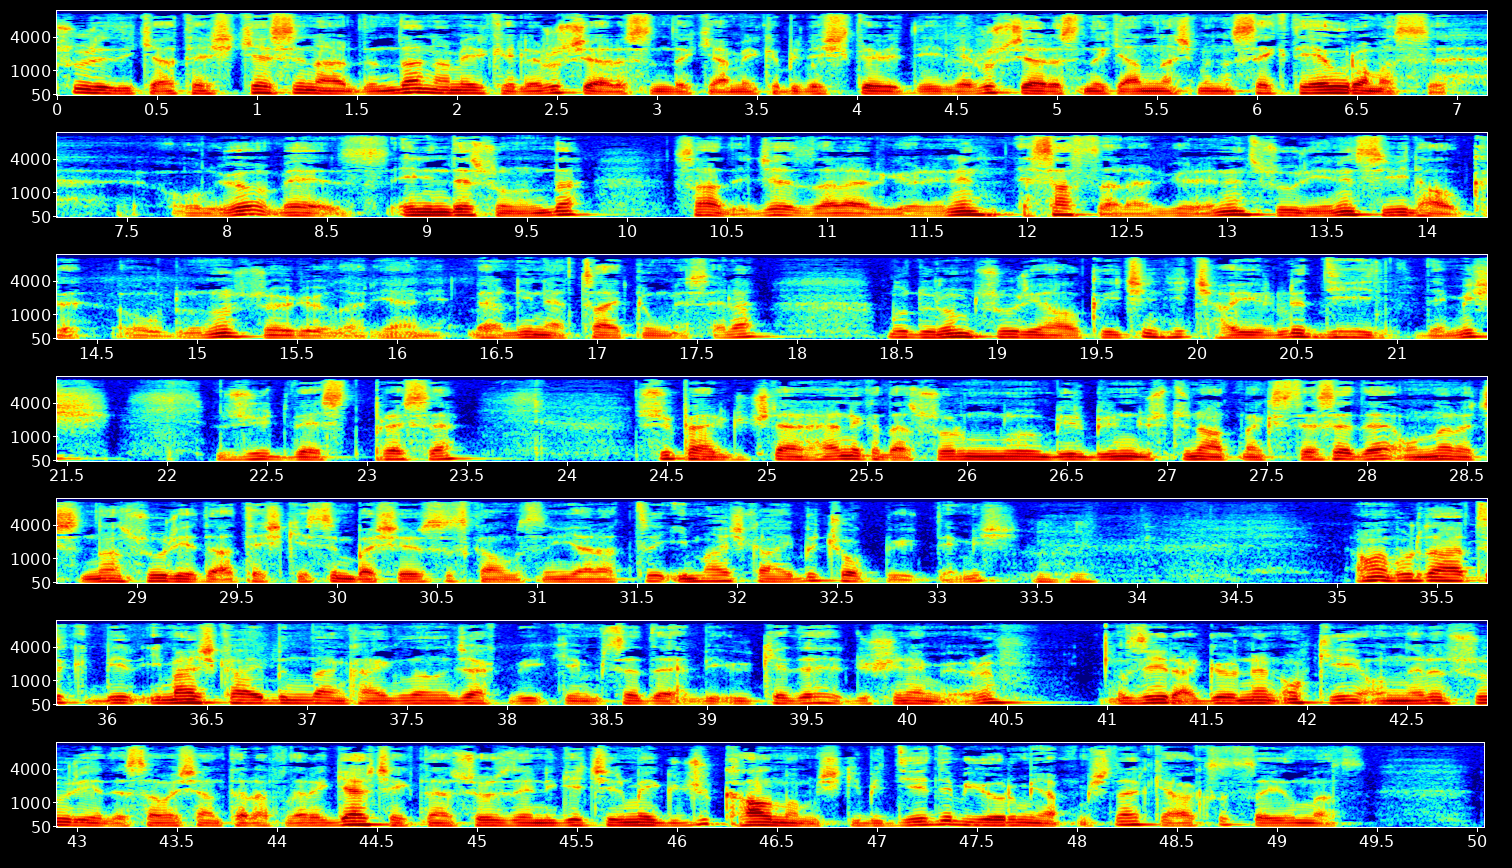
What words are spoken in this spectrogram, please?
Suriye'deki ateşkesin ardından Amerika ile Rusya arasındaki Amerika Birleşik Devletleri ile Rusya arasındaki anlaşmanın sekteye uğraması oluyor ve eninde sonunda sadece zarar görenin esas zarar görenin Suriye'nin sivil halkı olduğunu söylüyorlar. Yani Berliner Zeitung mesela bu durum Suriye halkı için hiç hayırlı değil demiş. Südwest Presse süper güçler her ne kadar sorumluluğu birbirinin üstüne atmak istese de onlar açısından Suriye'de ateşkesin başarısız kalmasının yarattığı imaj kaybı çok büyük demiş. Ama burada artık bir imaj kaybından kaygılanacak bir kimse de bir ülkede düşünemiyorum. Zira görünen o ki onların Suriye'de savaşan taraflara gerçekten sözlerini geçirme gücü kalmamış gibi diye de bir yorum yapmışlar ki haksız sayılmaz.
